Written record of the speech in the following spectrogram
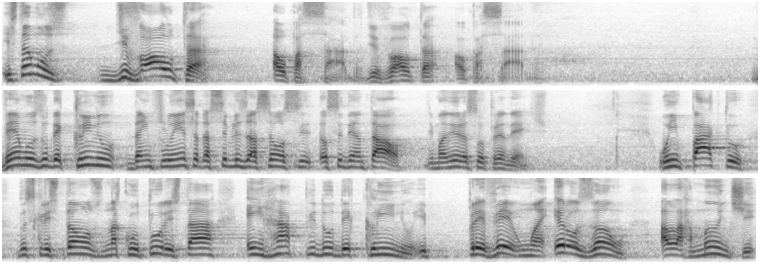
Estamos de volta ao passado, de volta ao passado. Vemos o declínio da influência da civilização ocidental de maneira surpreendente. O impacto dos cristãos na cultura está em rápido declínio e prevê uma erosão alarmante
